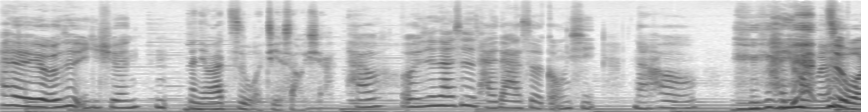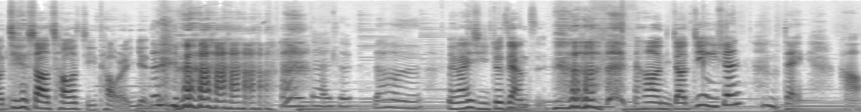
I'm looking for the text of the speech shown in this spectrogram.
嗨，我是怡轩。嗯，那你要不要自我介绍一下？好，我现在是台大社工系。然后 还有自我介绍超级讨人厌。台大社，然后呢？没关系，就这样子。然后你叫金怡轩。对，好。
